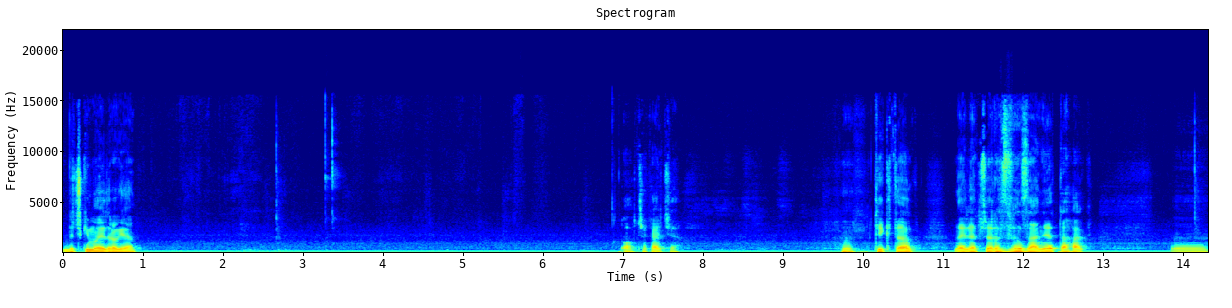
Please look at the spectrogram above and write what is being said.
Byczki moje drogie. O, czekajcie. TikTok. Najlepsze rozwiązanie, tak. Yy,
